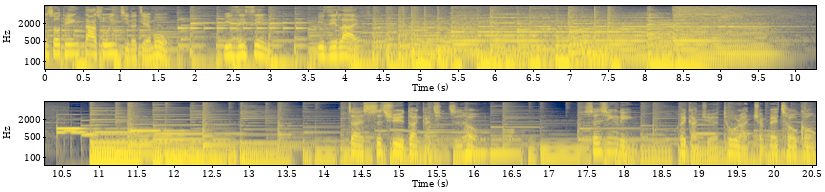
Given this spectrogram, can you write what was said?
迎收听大叔英集的节目，Easy Sing, Easy Life。在失去一段感情之后，身心灵会感觉突然全被抽空，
